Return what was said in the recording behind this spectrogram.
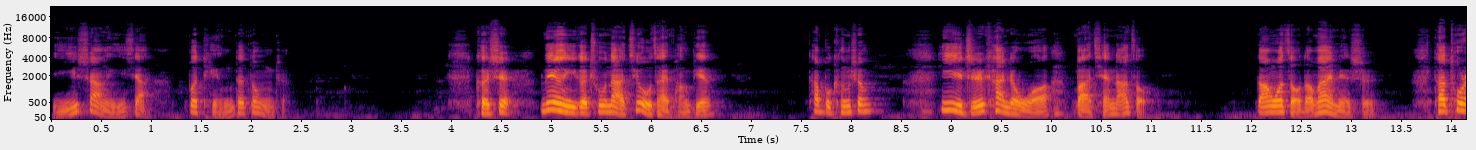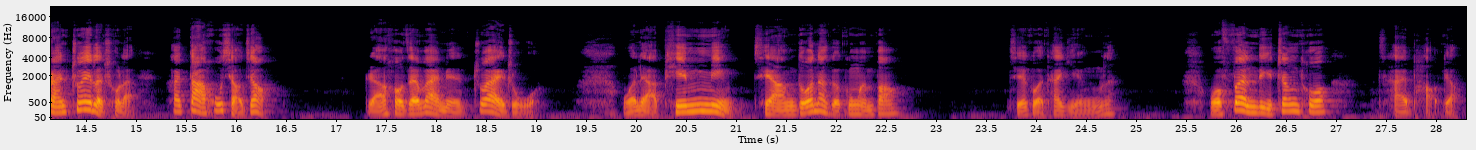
一上一下不停的动着，可是另一个出纳就在旁边，他不吭声，一直看着我把钱拿走。当我走到外面时，他突然追了出来，还大呼小叫。然后在外面拽住我，我俩拼命抢夺那个公文包，结果他赢了，我奋力挣脱才跑掉。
